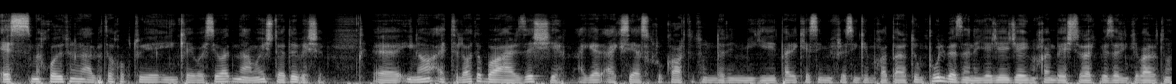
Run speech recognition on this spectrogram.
اسم خودتون البته خب توی این KYC باید نمایش داده بشه. اینا اطلاعات با ارزشیه. اگر عکسی از رو کارتتون دارین می‌گیرید برای کسی میفرستین که می‌خواد براتون پول بزنه یا جای جایی می‌خواین به اشتراک بذارین که براتون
